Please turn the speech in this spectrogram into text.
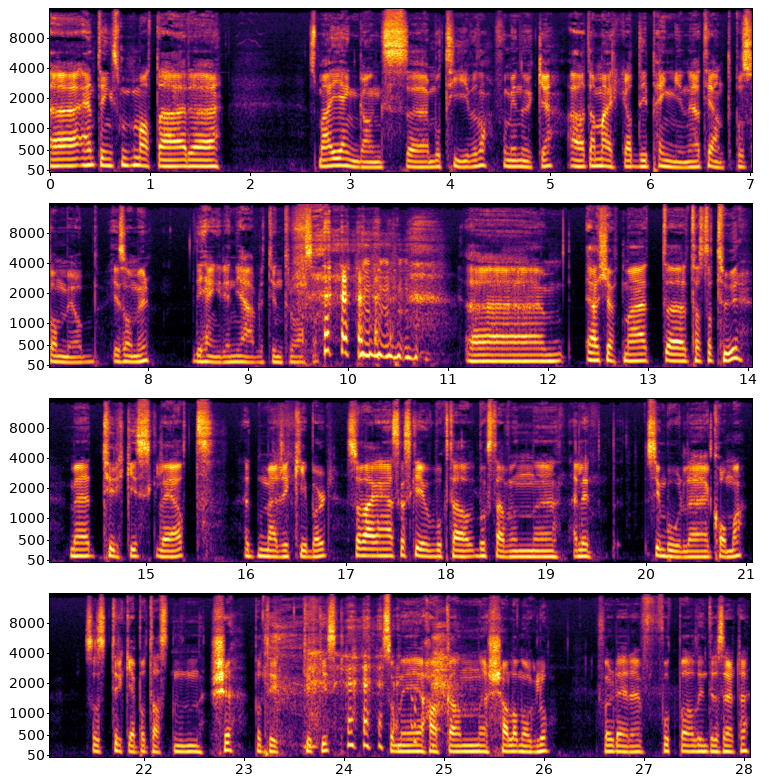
Uh, en ting som på en måte er Som er gjengangsmotivet da, for min uke, er at jeg merker at de pengene jeg tjente på sommerjobb i sommer, de henger i en jævlig tynn tråd, altså. Jeg har kjøpt meg et tastatur med tyrkisk layout, et magic keyboard. Så hver gang jeg skal skrive bokstav, bokstaven, eh, eller symbolet komma, så trykker jeg på tasten sj på tyr tyrkisk, som i Hakan Shalanoglu, for dere fotballinteresserte.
